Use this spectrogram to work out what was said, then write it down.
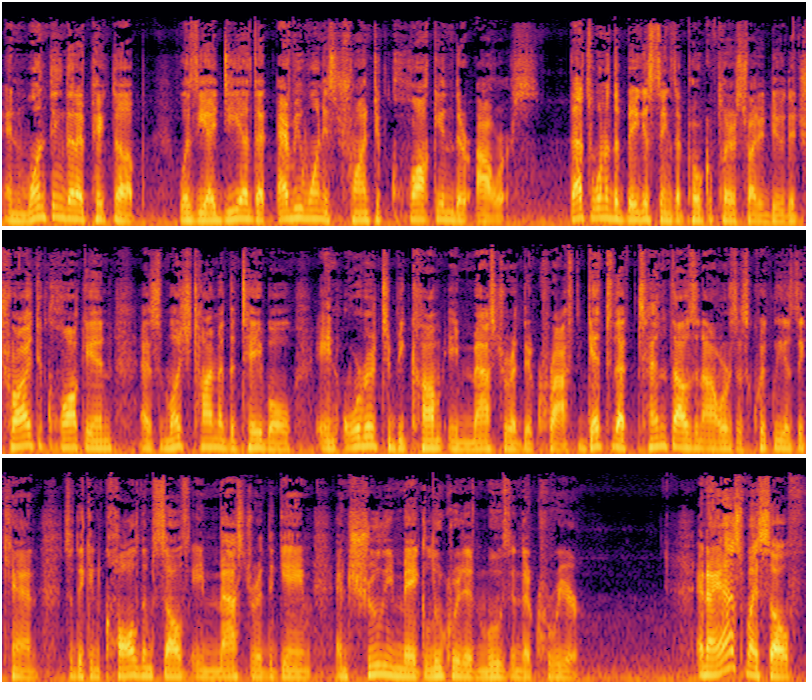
And one thing that I picked up was the idea that everyone is trying to clock in their hours. That's one of the biggest things that poker players try to do. They try to clock in as much time at the table in order to become a master at their craft. Get to that 10,000 hours as quickly as they can so they can call themselves a master at the game and truly make lucrative moves in their career. And I asked myself,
